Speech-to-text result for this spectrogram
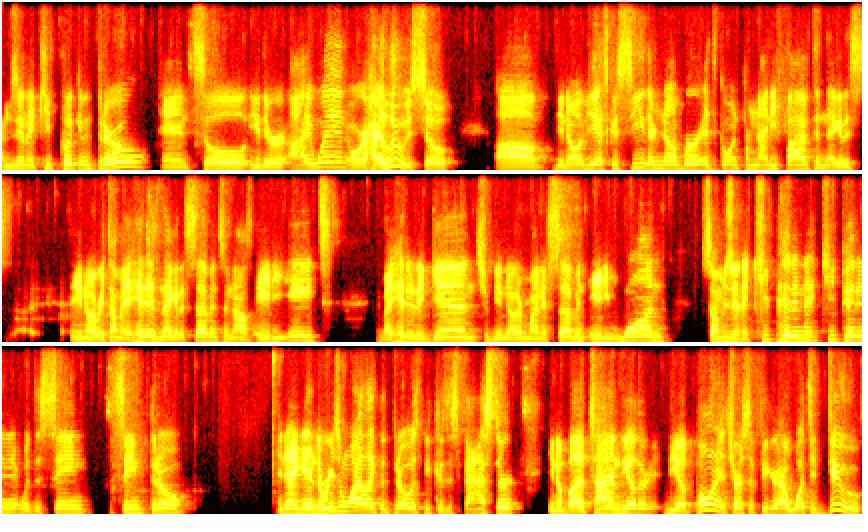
I'm just to keep clicking through until either I win or I lose. So, um, you know, if you guys could see their number, it's going from 95 to negative you know, every time I hit it is negative seven. So now it's 88. If I hit it again, it should be another minus seven, 81. So I'm just gonna keep hitting it, keep hitting it with the same, same throw. And again, the reason why I like the throw is because it's faster. You know, by the time the other, the opponent tries to figure out what to do,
